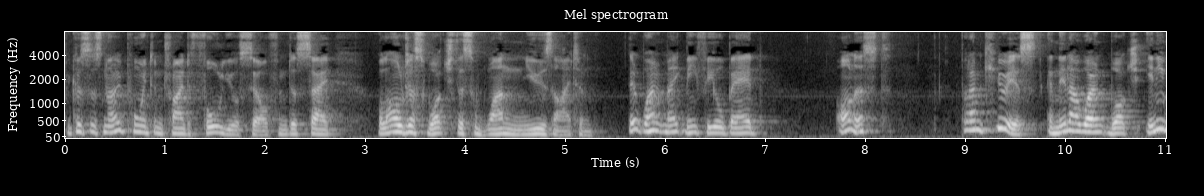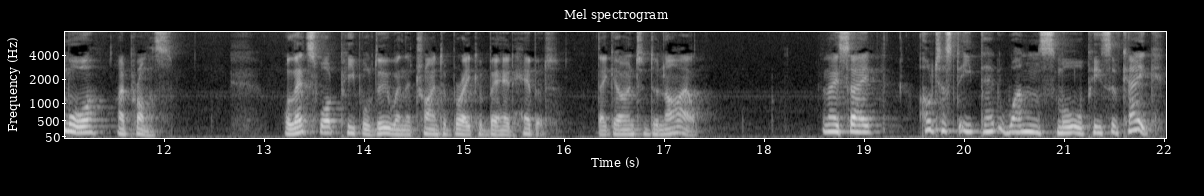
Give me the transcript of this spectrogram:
because there's no point in trying to fool yourself and just say, well, I'll just watch this one news item. It won't make me feel bad. Honest, but I'm curious, and then I won't watch any more, I promise. Well, that's what people do when they're trying to break a bad habit. They go into denial. And they say, I'll just eat that one small piece of cake.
